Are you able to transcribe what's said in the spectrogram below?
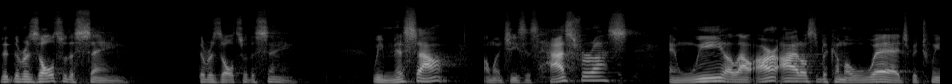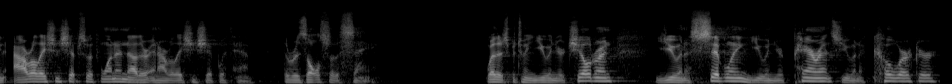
that the results are the same. The results are the same. We miss out on what Jesus has for us, and we allow our idols to become a wedge between our relationships with one another and our relationship with Him. The results are the same. Whether it's between you and your children, you and a sibling, you and your parents, you and a coworker,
